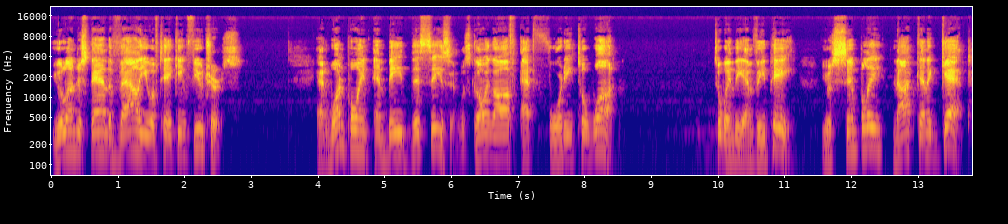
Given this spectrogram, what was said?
You'll understand the value of taking futures. At one point, Embiid this season was going off at 40 to 1. to win the MVP. You're simply not going to get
